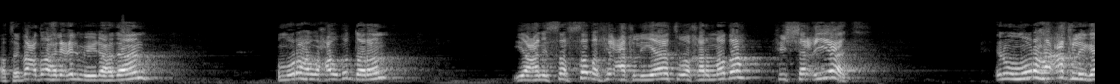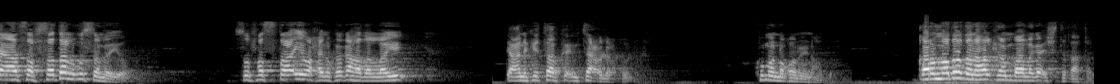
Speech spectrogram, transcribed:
haatay bacdu ahlicilmi yidhaahdaan umuuraha waxaa ugu daran yacni safsada fi alcaqliyaat wa qarmada fi alsharciyaat in umuuraha caqliga ah safsada lagu sameeyo. Sufastaa'i waxaynu kaga hadalnay yacni kitaabka imtaacu lcuquulka kuma noqonayno hadda qarmadadana halkan baa laga ishtiqaaqay.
